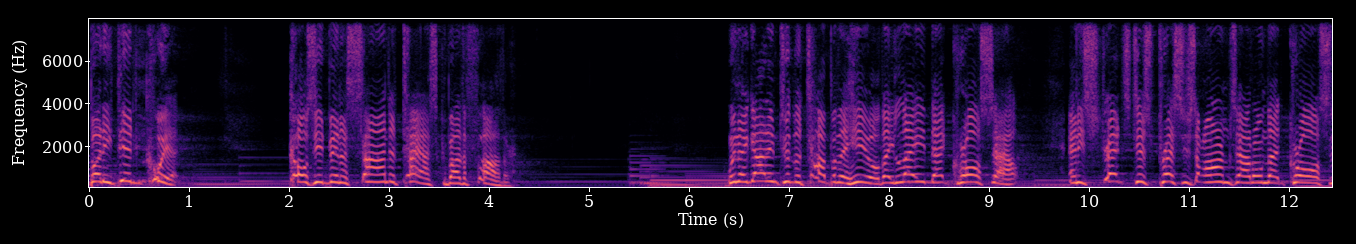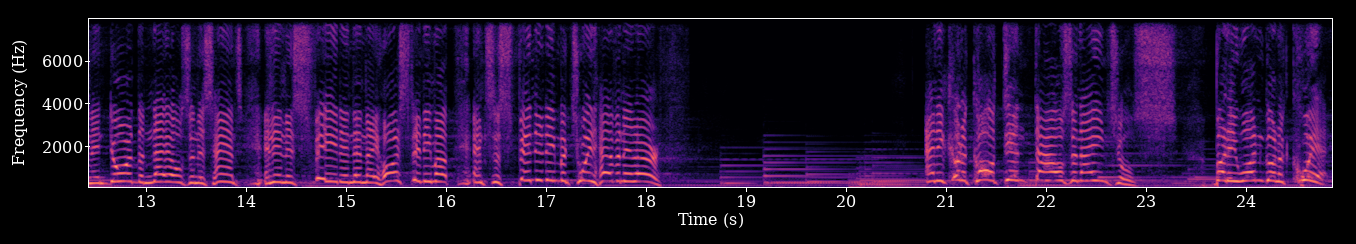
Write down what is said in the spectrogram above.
but he didn't quit because he'd been assigned a task by the Father. When they got him to the top of the hill, they laid that cross out and he stretched his precious arms out on that cross and endured the nails in his hands and in his feet. And then they hoisted him up and suspended him between heaven and earth. And he could have called 10,000 angels, but he wasn't going to quit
